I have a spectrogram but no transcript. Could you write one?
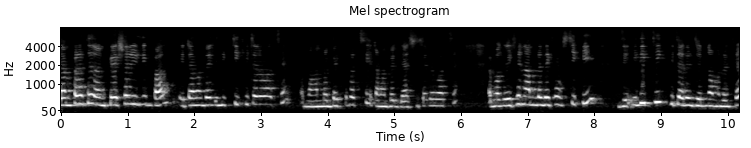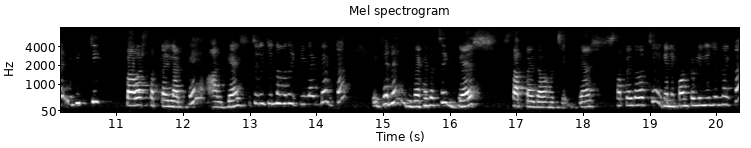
টেম্পারেচার অ্যান্ড প্রেশার রিলিফ বাল্ব এটা আমাদের ইলেকট্রিক হিটারও আছে, এবং আমরা দেখতে পাচ্ছি এটা আমাদের গ্যাস হিটারও আছে, এবং এখানে আমরা দেখে আসছি কি, যে ইলেকট্রিক হিটারের জন্য আমাদের একটা ইলেকট্রিক পাওয়ার সাপ্লাই লাগবে, আর গ্যাস হিটারের জন্য আমাদের কি লাগবে একটা, এখানে দেখা যাচ্ছে গ্যাস সাপ্লাই দেওয়া হচ্ছে। গ্যাস সাপ্লাই দেওয়া হচ্ছে। এখানে কন্ট্রোলিং এর জন্য একটা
